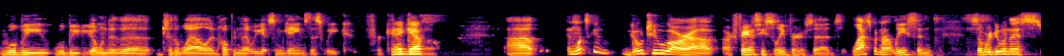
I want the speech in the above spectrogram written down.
we'll be we'll be going to the to the well and hoping that we get some gains this week for Kenny. There you go. Uh, and let's go, go to our uh, our fantasy sleepers. Uh, last but not least, and so we're doing this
